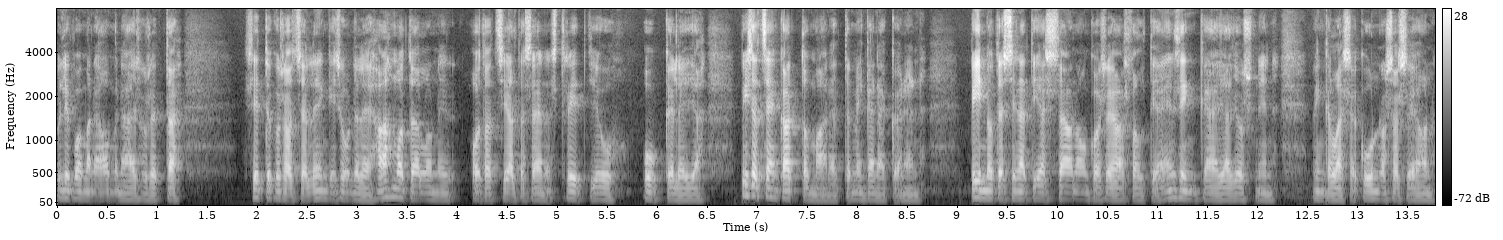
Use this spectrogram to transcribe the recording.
ylivoimainen ominaisuus, että sitten kun sä oot sen lenkin suunnilleen hahmotellut, niin otat sieltä sen Street View-ukkele ja pistät sen katsomaan, että minkä näköinen pinnote siinä tiessä on, onko se asfalttia ensinkään ja jos niin minkälaisessa kunnossa se on.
